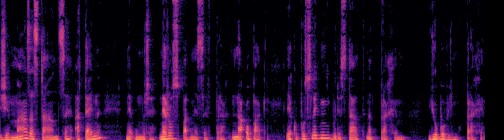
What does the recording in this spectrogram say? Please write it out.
že má zastánce a ten neumře, nerozpadne se v prach. Naopak, jako poslední bude stát nad prachem, Jobovým prachem.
